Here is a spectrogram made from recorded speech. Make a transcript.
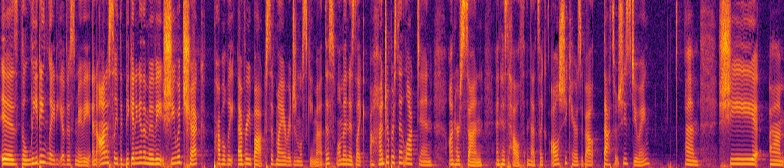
is the leading lady of this movie. And honestly, the beginning of the movie, she would check probably every box of my original schema. This woman is like 100% locked in on her son and his health, and that's like all she cares about. That's what she's doing. Um, she um,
